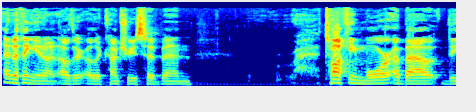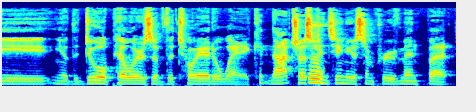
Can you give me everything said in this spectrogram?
and I think you know other other countries have been talking more about the you know the dual pillars of the Toyota way, not just mm. continuous improvement, but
